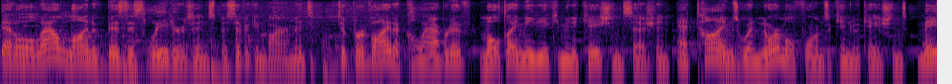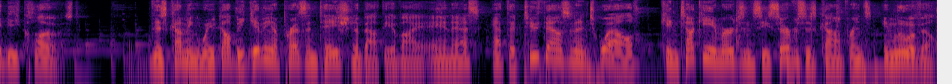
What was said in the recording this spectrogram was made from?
that'll allow line of business leaders in specific environments to provide a collaborative, multimedia communication session at times when normal forms of communications may be closed. This coming week, I'll be giving a presentation about the Avaya ANS at the 2012 Kentucky Emergency Services Conference in Louisville.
